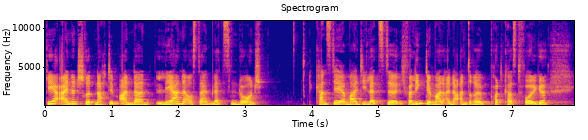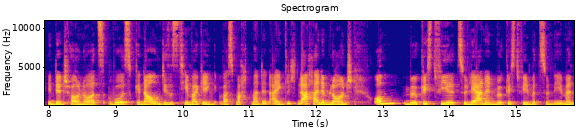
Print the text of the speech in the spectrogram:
Geh einen Schritt nach dem anderen, lerne aus deinem letzten Launch kannst dir ja mal die letzte, ich verlinke dir mal eine andere Podcast-Folge in den Show Notes, wo es genau um dieses Thema ging. Was macht man denn eigentlich nach einem Launch, um möglichst viel zu lernen, möglichst viel mitzunehmen?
